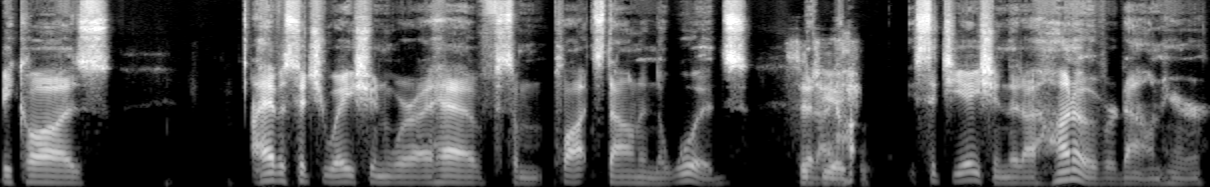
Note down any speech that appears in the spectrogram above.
because I have a situation where I have some plots down in the woods that I Situation. Situation that I hunt over down here,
